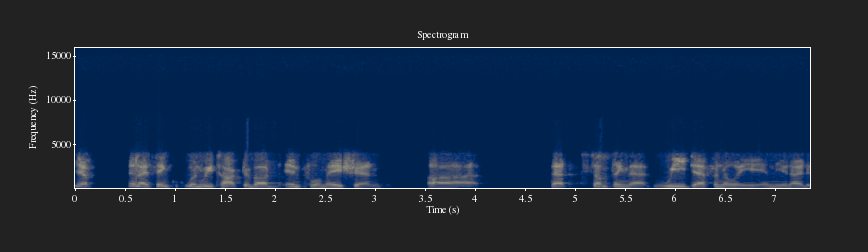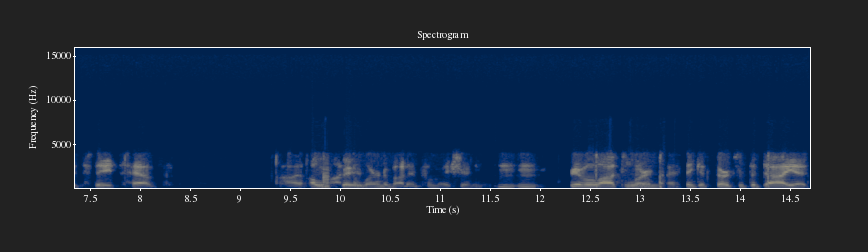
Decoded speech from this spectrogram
Yep. And I think when we talked about inflammation, uh, that's something that we definitely in the United States have uh, a lot to learn about inflammation. hmm we have a lot to learn. I think it starts with the diet.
